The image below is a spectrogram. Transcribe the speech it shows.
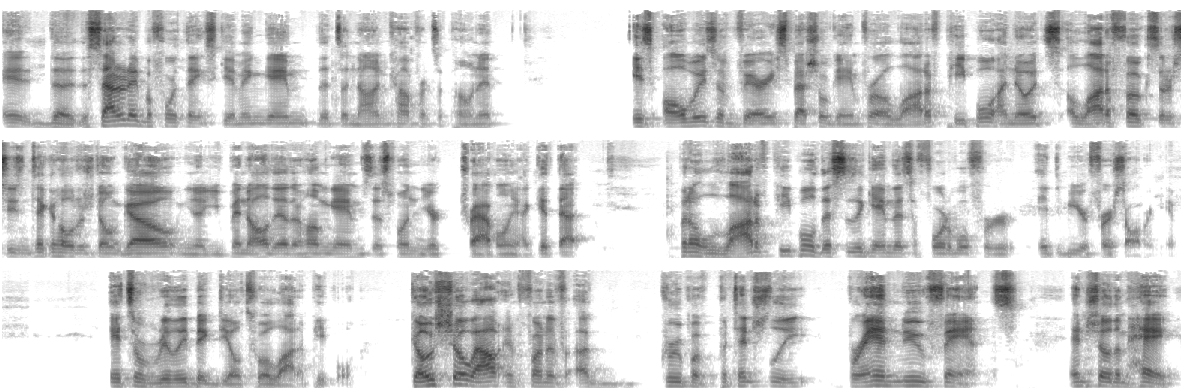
it, the the Saturday before Thanksgiving game, that's a non-conference opponent is always a very special game for a lot of people. I know it's a lot of folks that are season ticket holders don't go. You know, you've been to all the other home games. This one, you're traveling. I get that. But a lot of people, this is a game that's affordable for it to be your first Auburn game. It's a really big deal to a lot of people. Go show out in front of a group of potentially brand new fans and show them, hey,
